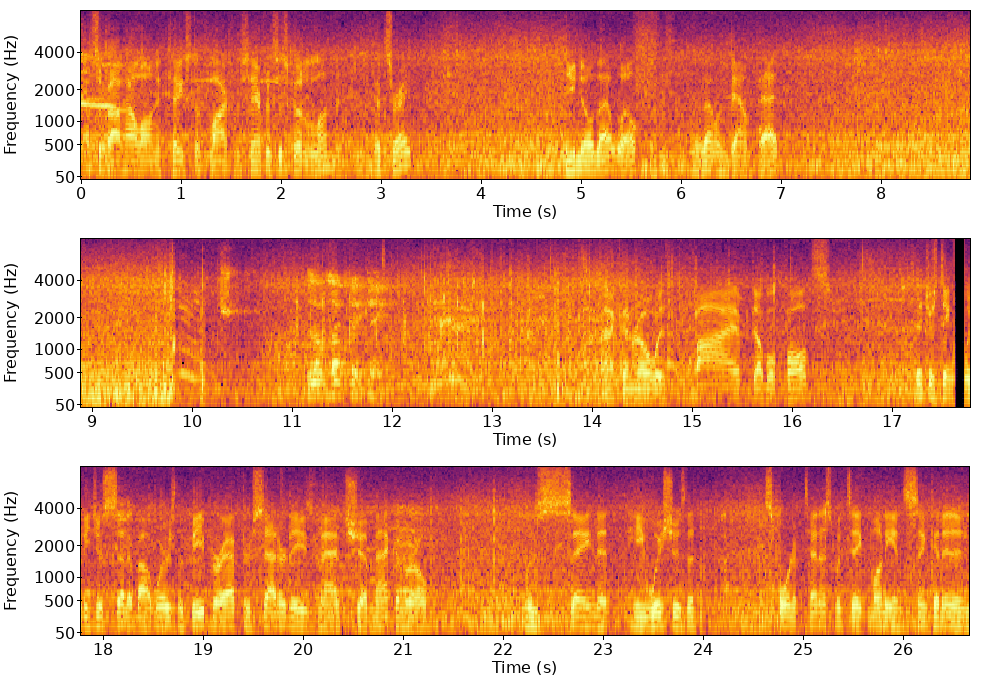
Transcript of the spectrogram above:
That's about how long it takes to fly from San Francisco to London. That's right. You know that well. know that one down pat. Love 15. McEnroe with five double faults. It's interesting what he just said about where's the beeper after Saturday's match. Uh, McEnroe was saying that he wishes that sport of tennis would take money and sink it in and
